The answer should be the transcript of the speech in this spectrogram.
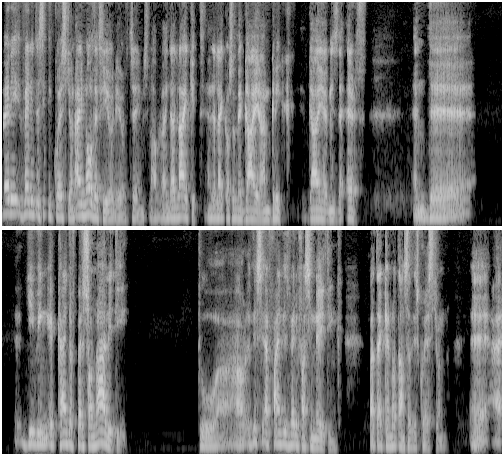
very very interesting question. I know the theory of James Lovelock, and I like it, and I like also the Gaia. I'm Greek. Gaia means the Earth, and uh, giving a kind of personality to uh, our, this. I find this very fascinating, but I cannot answer this question. Uh, I,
